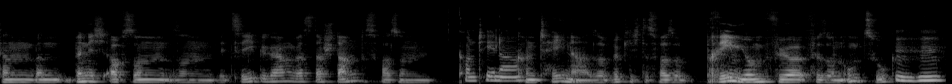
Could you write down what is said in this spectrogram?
Dann, dann bin ich auf so ein, so ein WC gegangen, was da stand. Das war so ein Container. Container, also wirklich, das war so Premium für, für so einen Umzug. Mhm.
